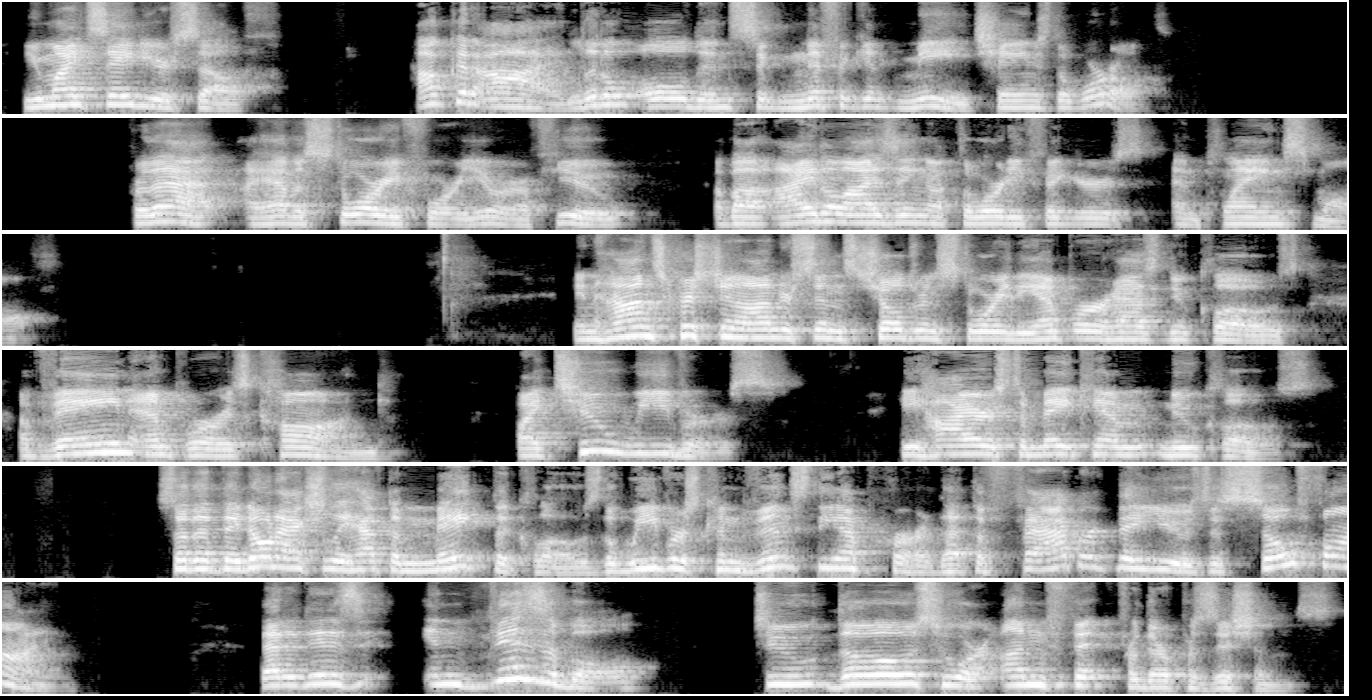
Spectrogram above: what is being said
You might say to yourself, how could I, little old insignificant me, change the world? For that, I have a story for you, or a few, about idolizing authority figures and playing small. In Hans Christian Andersen's children's story, The Emperor Has New Clothes, a vain emperor is conned by two weavers he hires to make him new clothes. So that they don't actually have to make the clothes, the weavers convince the emperor that the fabric they use is so fine that it is invisible to those who are unfit for their positions.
